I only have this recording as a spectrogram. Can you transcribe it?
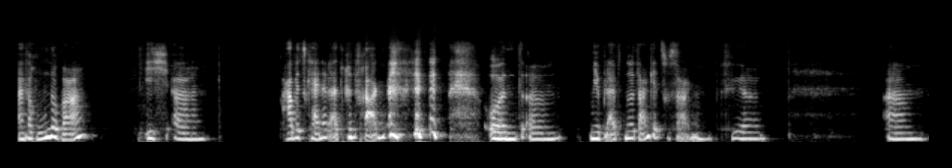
einfach wunderbar. Ich äh, habe jetzt keine weiteren Fragen. Und ähm, mir bleibt nur Danke zu sagen für, ähm,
